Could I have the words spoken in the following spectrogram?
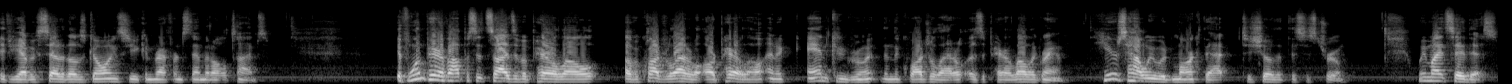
if you have a set of those going so you can reference them at all times. If one pair of opposite sides of a parallel of a quadrilateral are parallel and, a, and congruent, then the quadrilateral is a parallelogram. Here's how we would mark that to show that this is true. We might say this.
